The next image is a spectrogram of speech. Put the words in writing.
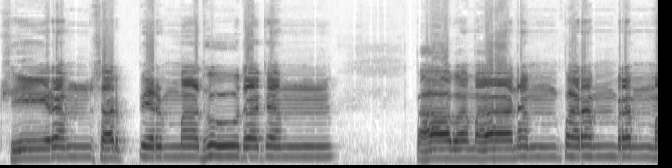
क्षीरम् सर्पिर्मधूदकम्। पावमानम् परम् ब्रह्म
